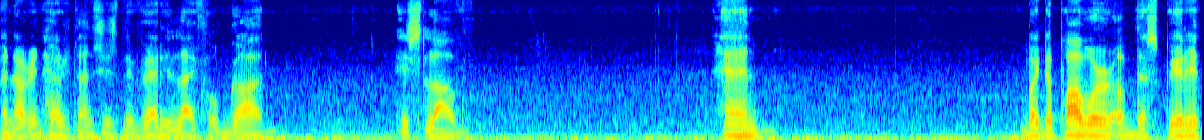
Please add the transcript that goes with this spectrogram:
and our inheritance is the very life of God, His love. And by the power of the Spirit,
